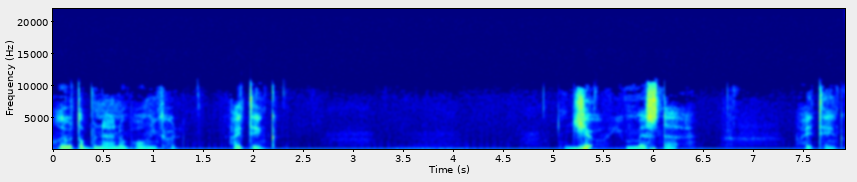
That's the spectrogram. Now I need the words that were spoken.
Only with the banana bomb you could. I think. Yeah, you missed that. I think.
